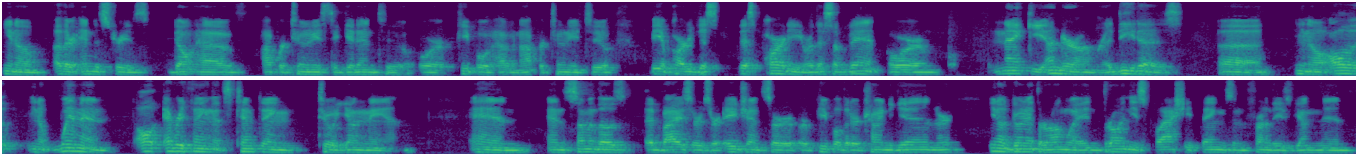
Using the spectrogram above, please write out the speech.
you know other industries don't have opportunities to get into or people have an opportunity to be a part of this this party or this event or nike under armour adidas uh, you know all the you know women all everything that's tempting to a young man. And and some of those advisors or agents or, or people that are trying to get in are you know doing it the wrong way and throwing these flashy things in front of these young men.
